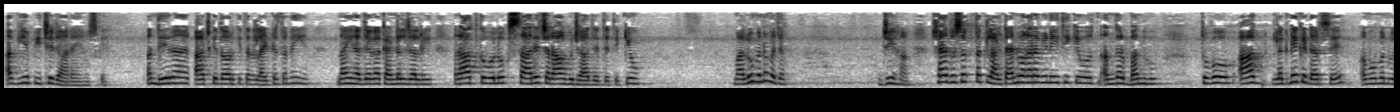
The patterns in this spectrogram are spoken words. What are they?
اب یہ پیچھے جا رہے ہیں اس کے۔ اندھیرا ہے، آج کے دور کی طرح لائٹیں تو نہیں ہے نہ ہی ہر جگہ کینڈل جل رہی۔ رات کو وہ لوگ سارے چراغ بجھا دیتے تھے۔ کیوں؟ معلوم ہے نا وجہ؟ جی ہاں شاید اس وقت تک لالٹین وغیرہ بھی نہیں تھی کہ وہ اندر بند ہو۔ تو وہ آگ لگنے کے ڈر سے، عموماً وہ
